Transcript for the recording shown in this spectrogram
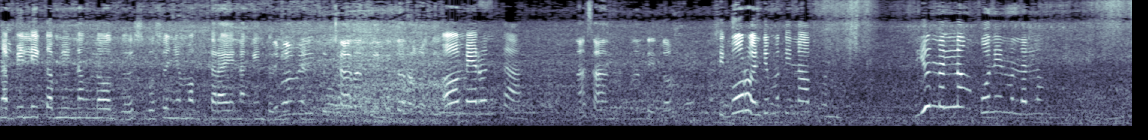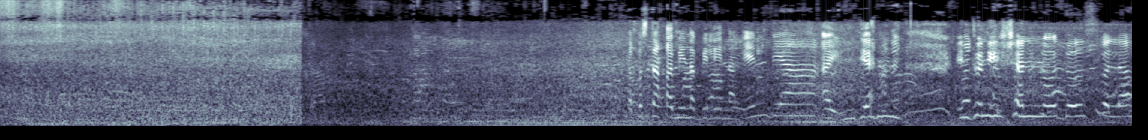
Nabili kami ng noodles. Gusto niya mag-try ng Di ba Indonesian may food. kutsara tinidor ako dito? Oh, meron ka. Nasaan? Nandito? Siguro, hindi mo tinapon. Yun na lang. Kunin mo na lang. Tapos na kami nabili ng India. Ay, Indian. Indonesian noodles pala.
